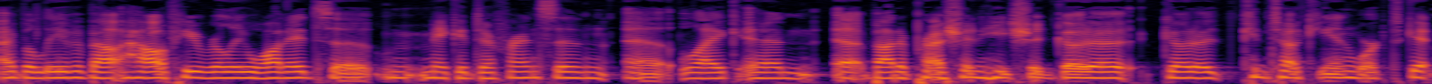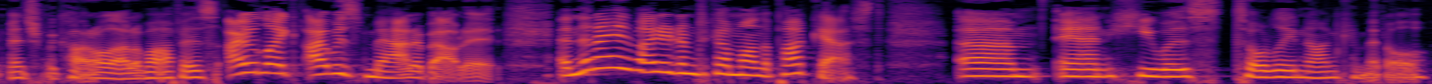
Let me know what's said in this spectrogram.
I believe about how if he really wanted to make a difference in uh, like in uh, about oppression, he should go to go to Kentucky and work to get Mitch McConnell out of office. I like I was mad about it, and then I invited him to come on the podcast, um, and he was totally noncommittal.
